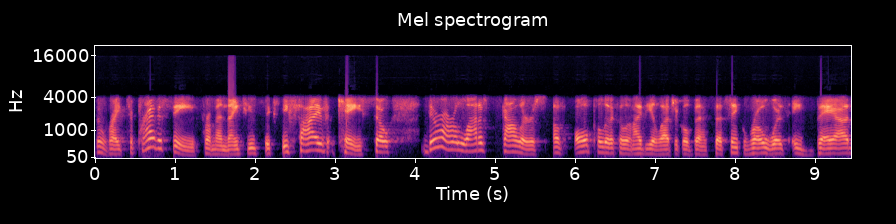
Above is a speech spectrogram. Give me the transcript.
the right to privacy from a 1965 case. So there are a lot of scholars of all political and ideological bents that think Roe was a bad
